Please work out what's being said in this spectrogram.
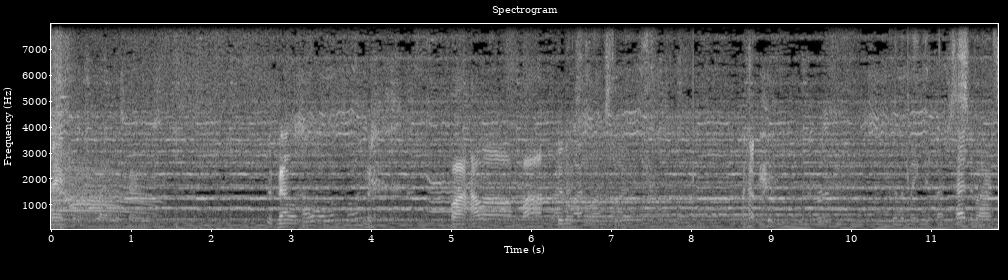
man, this Valhalla one more. Valhalla, bah. Finish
